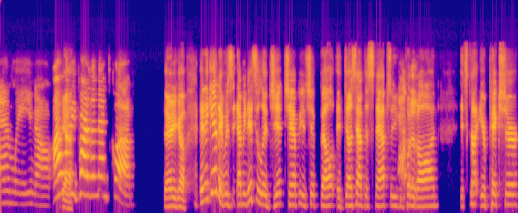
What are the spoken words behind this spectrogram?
manly, you know. I want to be part of the men's club. There you go. And again, it was, I mean, it's a legit championship belt. It does have the snap so you can put it on. It's got your picture.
